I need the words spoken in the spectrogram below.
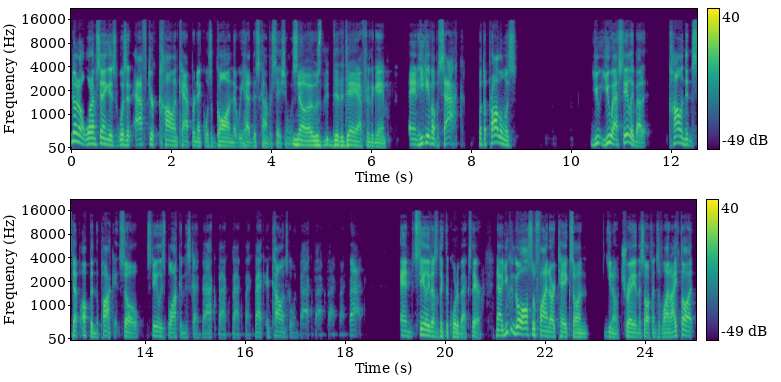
No, no. What I'm saying is, was it after Colin Kaepernick was gone that we had this conversation with? Staley? No, it was the, the day after the game. and he gave up a sack. But the problem was, you you asked Staley about it. Colin didn't step up in the pocket, so Staley's blocking this guy back, back, back, back, back, and Colin's going back, back, back, back, back. and Staley doesn't think the quarterback's there. Now you can go also find our takes on you know Trey and this offensive line. I thought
